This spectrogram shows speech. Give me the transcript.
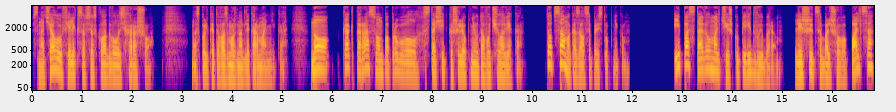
Сначала у Феликса все складывалось хорошо, насколько это возможно для карманника. Но как-то раз он попробовал стащить кошелек не у того человека. Тот сам оказался преступником. И поставил мальчишку перед выбором — лишиться большого пальца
